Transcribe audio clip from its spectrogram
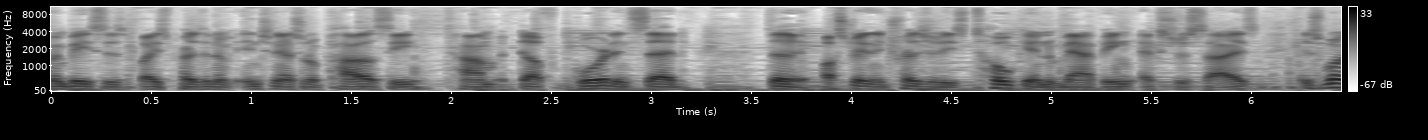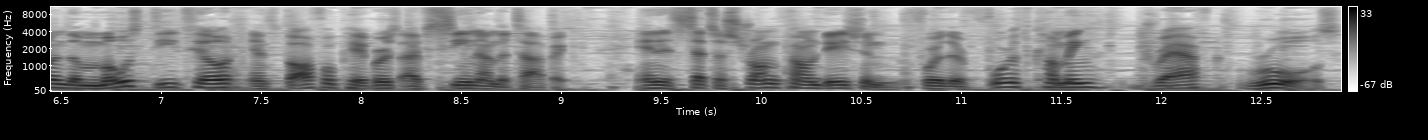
Coinbase's Vice President of International Policy, Tom Duff Gordon, said the Australian Treasury's token mapping exercise is one of the most detailed and thoughtful papers I've seen on the topic, and it sets a strong foundation for their forthcoming draft rules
